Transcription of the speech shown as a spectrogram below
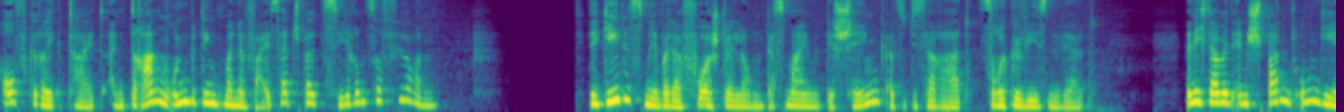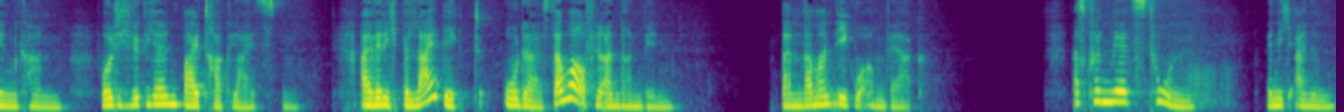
Aufgeregtheit, ein Drang, unbedingt meine Weisheit spazieren zu führen? Wie geht es mir bei der Vorstellung, dass mein Geschenk, also dieser Rat, zurückgewiesen wird? Wenn ich damit entspannt umgehen kann wollte ich wirklich einen Beitrag leisten. Aber wenn ich beleidigt oder sauer auf den anderen bin, dann war mein Ego am Werk. Was können wir jetzt tun, wenn ich einen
